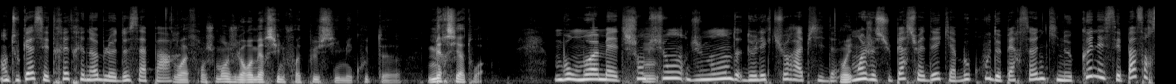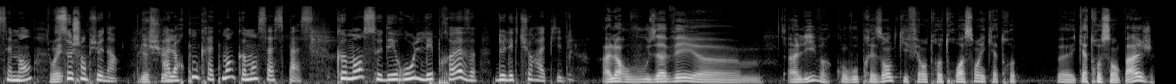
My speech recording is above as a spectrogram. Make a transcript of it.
En tout cas, c'est très très noble de sa part. Ouais, franchement, je le remercie une fois de plus s'il m'écoute. euh, merci à toi. Bon, Mohamed, champion du monde de lecture rapide. Mm. Oui. Moi, je suis persuadée qu'il y a beaucoup de personnes qui ne connaissaient pas forcément Oui. ce championnat. Bien sûr. Alors concrètement, comment ça se passe? Comment se déroule l'épreuve de lecture rapide? Alors, vous avez euh, un livre qu'on vous présente qui fait entre 300 et 4, 400 pages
